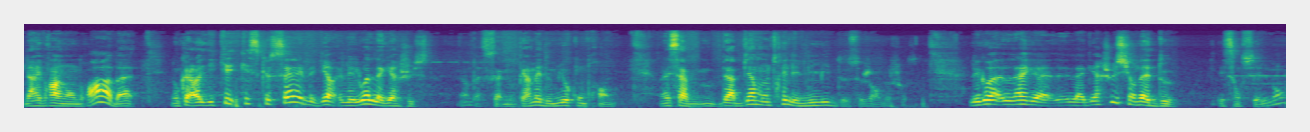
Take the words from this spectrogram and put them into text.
il, arrivera à un endroit. Bah, donc, alors, qu'est-ce que c'est les, lois de la guerre juste? Parce que ça nous permet de mieux comprendre. Et ça va bien montrer les limites de ce genre de choses. La guerre juste, il y en a deux, essentiellement.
